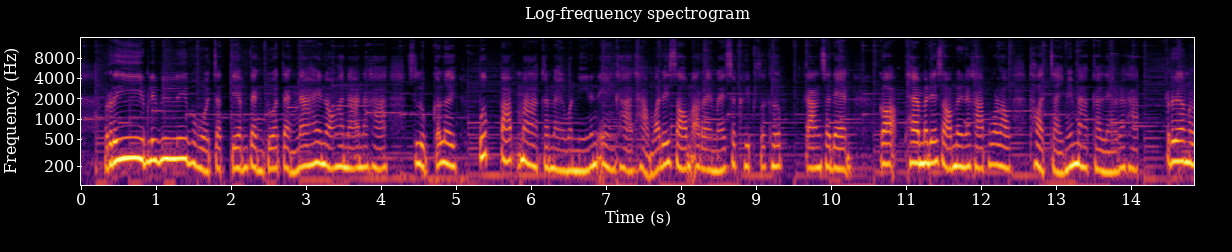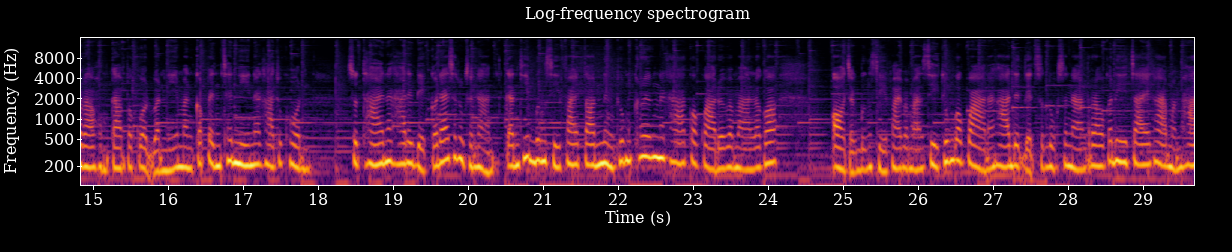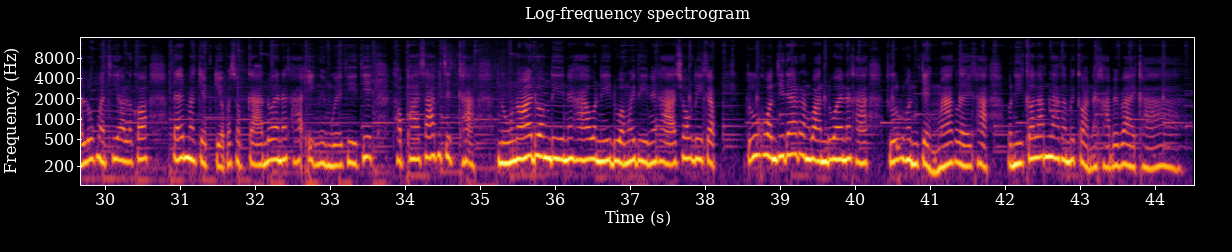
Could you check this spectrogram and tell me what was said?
รีบรีบรีบรีบโอ้โหจัดเตรียมแต่งตัวแต่งหน้าให้น้องฮานะนะคะ สรุปก็เลยปุ๊บปั๊บมากันในวันนี้นั่นเองค่ะ ถามว่าได้ซ้อมอะไรไหมสคริปต์สคริปต์การแสดงก็แทบไม่ได้ซ้อมเลยนะคะ เพราะเราถอดใจไม่มากันแล้วนะคะ เรื่องราวของการประกวดวันนี้มันก็เป็นเช่นนี้นะคะ ทุกคน สุดท้ายนะคะ เด็กๆ ก็ได้สนุกสนานกันที่บึงสีไฟตอนหนึ่งทุ่มครึ่งนะคะ กว่าๆ โดยประมาณแล้วก็ออกจากบึงสีไฟประมาณ4ี่ทุ่มกว่าๆนะคะ เด็กๆ สนุกสนานเราก็ดีใจค่ะ เหมือนพาลูกมาเที่ยว แล้วก็ได้มาเก็บเกี่ยวประสบการณ์ด้วยนะคะ อีกหนึ่งเวทีที่ท็อปพาซาพิจิตค่ะ หนูน้อยดวงดีนะคะ วันนี้ดวงไม่ดีนะคะ โชคดีกับทุกคนที่ได้รางวัลด้วยนะคะ ทุกคนเก่งมากเลยค่ะ วันนี้ก็ล่ำลากันไปก่อนนะคะบ๊ายบายค่ะ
